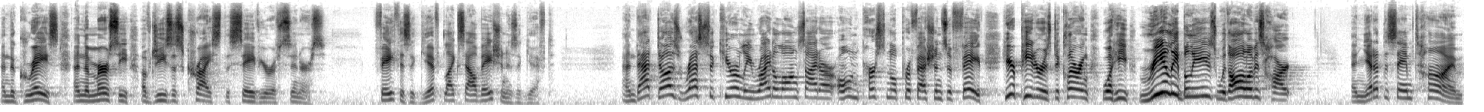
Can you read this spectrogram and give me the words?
and the grace and the mercy of Jesus Christ, the Savior of sinners. Faith is a gift, like salvation is a gift. And that does rest securely right alongside our own personal professions of faith. Here, Peter is declaring what he really believes with all of his heart, and yet at the same time,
